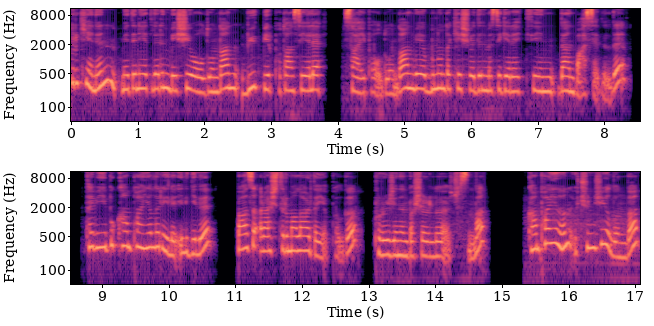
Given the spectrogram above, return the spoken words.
Türkiye'nin medeniyetlerin beşiği olduğundan, büyük bir potansiyele sahip olduğundan ve bunun da keşfedilmesi gerektiğinden bahsedildi. Tabii bu kampanyalar ile ilgili bazı araştırmalar da yapıldı projenin başarılı açısından. Kampanyanın 3. yılında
